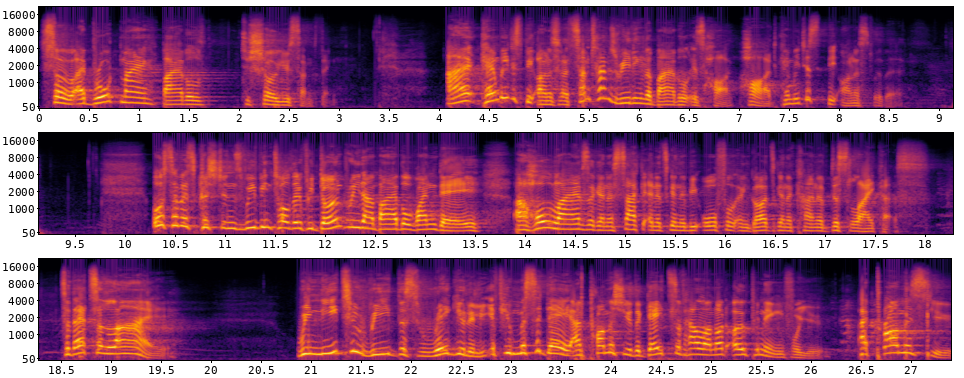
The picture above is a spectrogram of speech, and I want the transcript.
So, I brought my Bible to show you something. I, can we just be honest with it? Sometimes reading the Bible is hard, hard. Can we just be honest with it? Also, as Christians, we've been told that if we don't read our Bible one day, our whole lives are going to suck and it's going to be awful and God's going to kind of dislike us. So that's a lie. We need to read this regularly. If you miss a day, I promise you, the gates of hell are not opening for you. I promise you.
